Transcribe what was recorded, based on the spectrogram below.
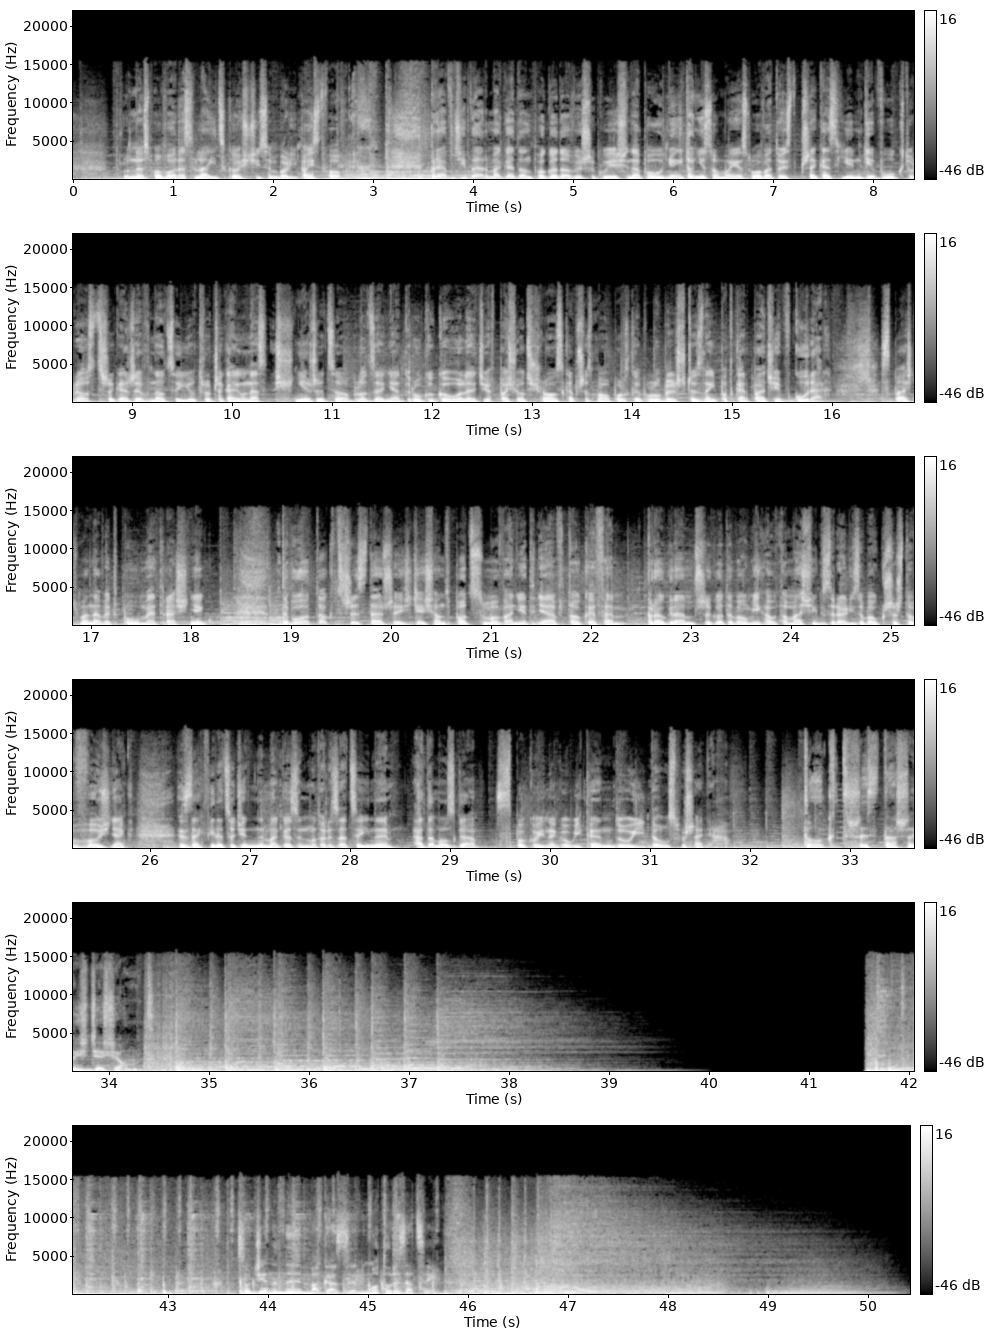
trudne słowo, oraz laickości symboli państwowych. Prawdziwy Armagedon pogodowy szykuje się na południu i to nie są moje słowa, to jest przekaz IMGW, który ostrzega, że w nocy i jutro czekają nas śnieżyce, oblodzenia dróg, gołoledzie w pasie od Śląska przez Małopolskę, Polubelszczyznę i Podkarpacie. W górach spaść ma nawet pół metra śniegu. To było TOK 360, podsumowanie dnia w TOK FM. Program przygotował Michał Tomasik, zrealizował Krzysztof Woźniak. Za chwilę codzienny magazyn motoryzacyjny. Adam Ozga, spokojnego weekendu i do usłyszenia. TOK 360 Codzienny magazyn motoryzacyjny.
